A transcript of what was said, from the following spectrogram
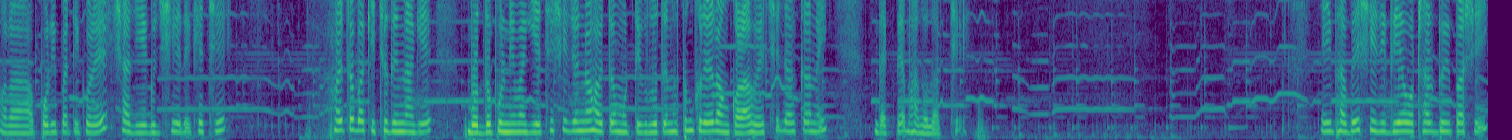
ওরা পরিপাটি করে সাজিয়ে গুছিয়ে রেখেছে। হয়তো বা কিছুদিন আগে বৌদ্ধ পূর্ণিমা গিয়েছে সেই জন্য হয়তো মূর্তিগুলোতে নতুন করে রং করা হয়েছে, যার কারণেই দেখতে ভালো লাগছে। এইভাবে সিঁড়ি দিয়ে ওঠার দুই পাশেই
